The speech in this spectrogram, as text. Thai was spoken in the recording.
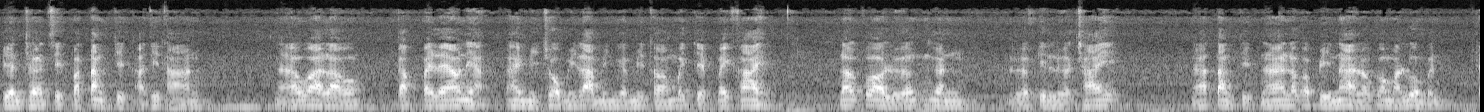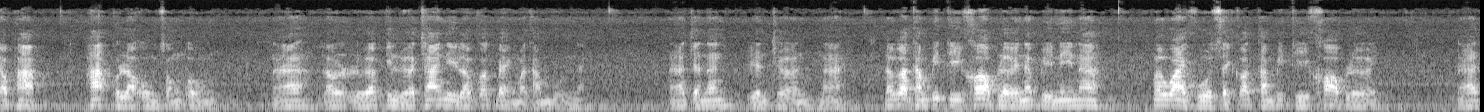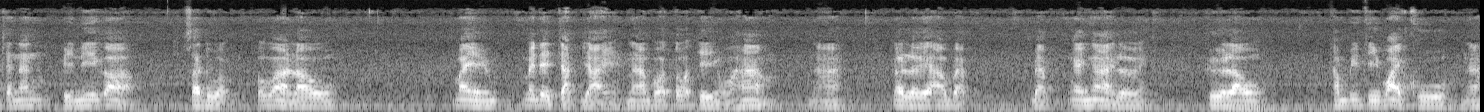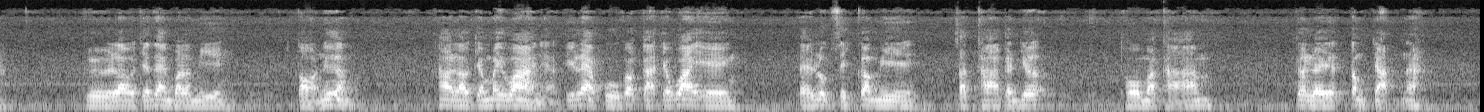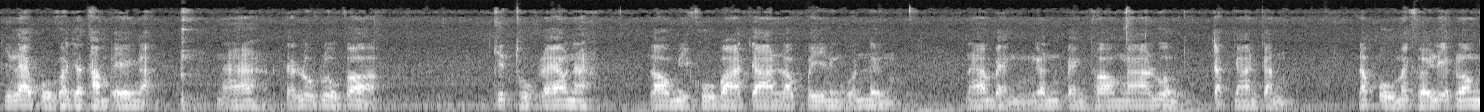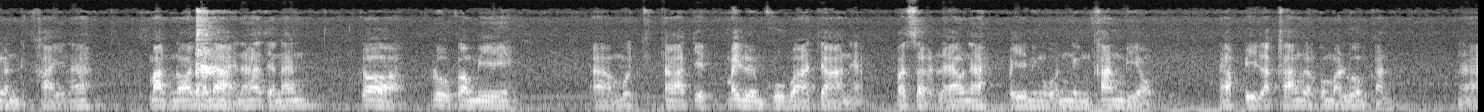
เรียนเชิญสิทธิ์มาตั้งจิตอธิษฐานนะว่าเรากลับไปแล้วเนี่ยให้มีโชค มีลาบมีเงินมีทองไม่เจ็บไม่ไข้แล้วก็เหลือเงินเหลือกินเหลือใช้นะตั้งจิตนะ แล้วก็ปีหน้าเราก็มาร่วมเป็นเจ้าภาพพระคนละองค์สององค์นะเราเหลือกินเหลือใช้นี่เราก็แบ่งมาทำบุญนะนะฉะนั้นเรียนเชิญนะ แล้วก็ทำพิธีครอบเลยนะปีนี้นะ เมื่อไหว้ครูเสร็จก็ทำพิธีครอบเลยนะฉะนั้นปีนี้ก็สะดวกเพราะว่าเราไม่ไม่ได้จัดใหญ่นะเพราะโต๊ะจีนหัวห้ามนะก็เลยเอาแบบแบบง่ายๆเลย คือเราทำพิธีไหว้ครูนะคือเราจะได้บารมีต่อเนื่อง ถ้าเราจะไม่ไหว้เนี่ย ที่แรกปู่ก็กะจะไหว้เอง แต่ลูกศิษย์ก็มีศรัทธากันเยอะ โทรมาถาม ก็เลยต้องจัดนะ ทีแรกปู่ก็จะทำเองล่ะนะ แต่ลูกๆกก็คิดถูกแล้วนะ เรามีครูบาอาจารย์ เราปีหนึ่งหนหนึ่งนะแบ่งเงินแบ่งทองมาร่วมจัดงานกัน แล้วปู่ไม่เคยเรียกร้องเงินใครนะ มากน้อยก็ได้นะฉะนั้นก็ลูกก็มี มุตตาจิตไม่ลืมครูบาอาจารย์เนี่ยประเสริฐแล้วนะปีหนึ่งหนหนึ่งครั้งเดียวนะปีละครั้งเราก็มาร่วมกันนะ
